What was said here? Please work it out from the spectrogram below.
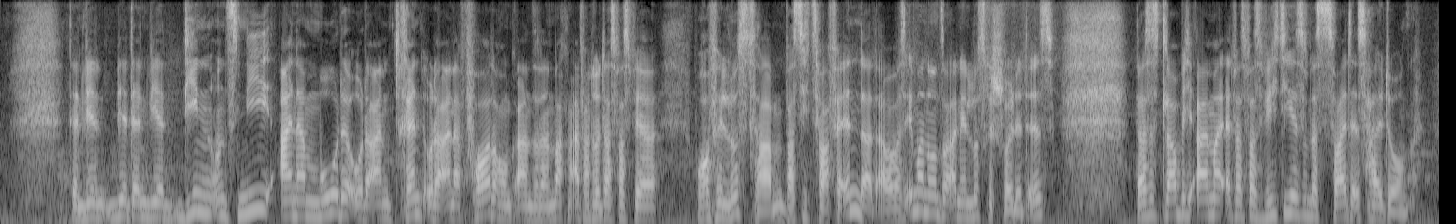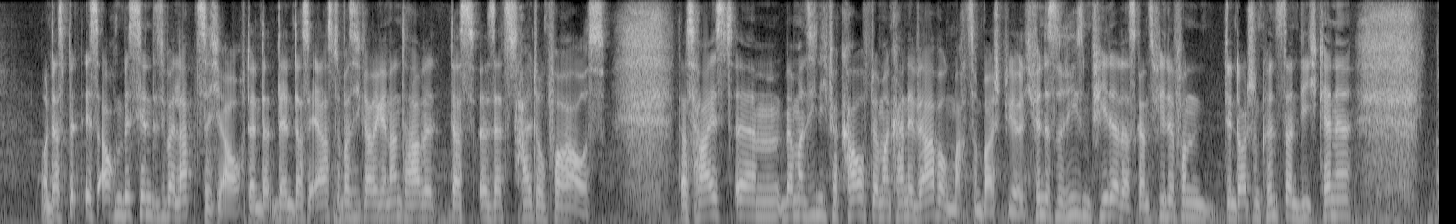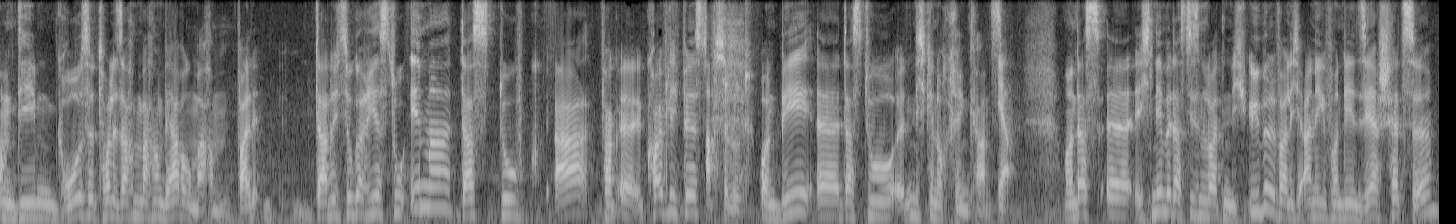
Denn wir, wir, denn wir dienen uns nie einer Mode oder einem Trend oder einer Forderung an, sondern machen einfach nur das, was wir, worauf wir Lust haben, was sich zwar verändert, aber was immer nur unserer eigenen Lust geschuldet ist. Das ist, glaube ich, einmal etwas, was wichtig ist und das zweite ist Haltung. Und das ist auch ein bisschen, das überlappt sich auch. Denn, denn das Erste, was ich gerade genannt habe, das äh, setzt Haltung voraus. Das heißt, ähm, wenn man sich nicht verkauft, wenn man keine Werbung macht zum Beispiel. Ich finde es ein Riesenfehler, dass ganz viele von den deutschen Künstlern, die ich kenne, ähm, die große, tolle Sachen machen, Werbung machen. Weil dadurch suggerierst du immer, dass du A, äh, käuflich bist. Absolut. Und B, äh, dass du nicht genug kriegen kannst. Ja. Und das, ich nehme das diesen Leuten nicht übel, weil ich einige von denen sehr schätze.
